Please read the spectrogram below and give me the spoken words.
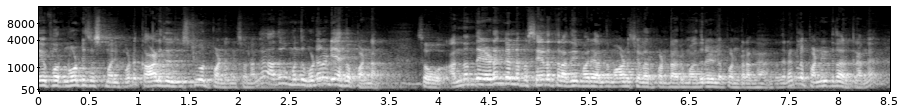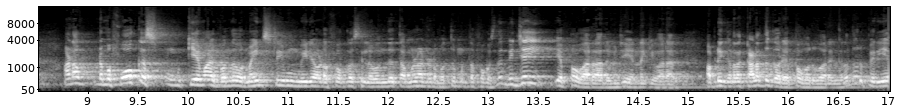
ஏ ஃபோர் நோட்டீசஸ் மாதிரி போட்டு காலேஜில் டிஸ்ட்ரிபியூட் பண்ணுங்கன்னு சொன்னாங்க. அதுவும் வந்து உடனடியாக பண்ணாங்க. ஸோ அந்தந்த இடங்கள்ல இப்போ சேலத்தில் அதே மாதிரி அந்த மாவட்ட செயலர் பண்ணுறாரு மதுரையில் பண்ணுறாங்க அந்த இடங்களில் பண்ணிட்டு தான் இருக்காங்க. ஆனால் நம்ம ஃபோக்கஸ் முக்கியமாக இப்போ வந்து ஒரு மெயின் ஸ்ட்ரீம் மீடியாவோட ஃபோக்கஸ் இல்லை வந்து தமிழ்நாட்டோட ஒட்டுமொத்த ஃபோக்கஸ் வந்து விஜய் எப்போ வராரு விஜய் என்னைக்கு வராரு அப்படிங்கிறத களத்துக்கு அவர் எப்போ வருவாருங்கிறது ஒரு பெரிய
